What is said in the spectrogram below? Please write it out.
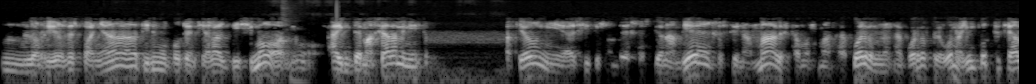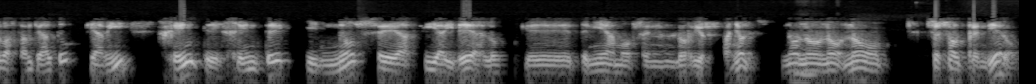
mm, los ríos de España tienen un potencial altísimo. Hay demasiada administración y hay sitios donde gestionan bien, gestionan mal, estamos más de acuerdo, menos de acuerdo, pero bueno, hay un potencial bastante alto que a mí, gente, gente que no se hacía idea lo que teníamos en los ríos españoles. No, no, no, no, se sorprendieron.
